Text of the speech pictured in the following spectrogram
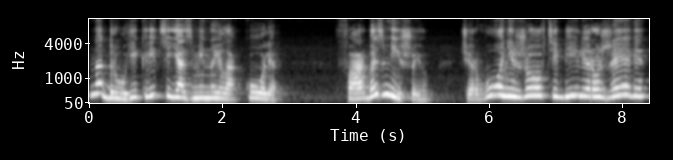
На другій квітці я змінила колір. Фарби змішую. Червоні, жовті, білі, рожеві.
